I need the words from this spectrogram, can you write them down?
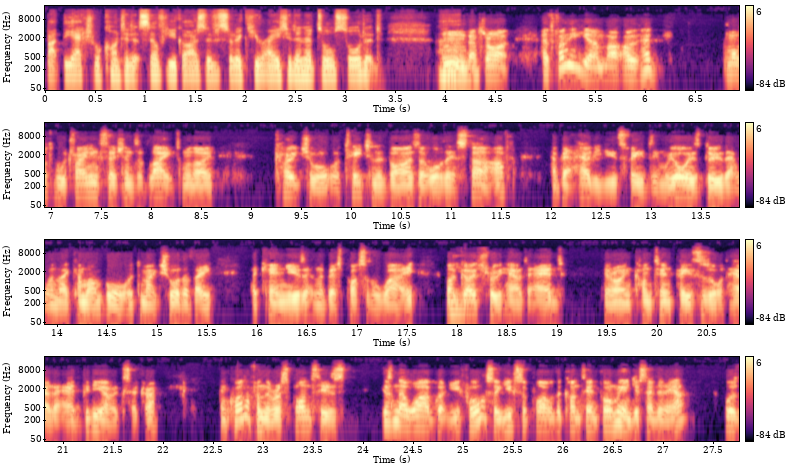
but the actual content itself, you guys have sort of curated and it's all sorted. Mm, that's right. It's funny. Um, I, I've had multiple training sessions of late when I coach or, or teach an advisor or their staff about how to use Feedsy. And we always do that when they come on board to make sure that they, they can use it in the best possible way. I Yeah. go through how to add their own content pieces or how to add video, etc. And quite often the response is, "Isn't that why I've got you for? So you supply all the content for me and just send it out." Well,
